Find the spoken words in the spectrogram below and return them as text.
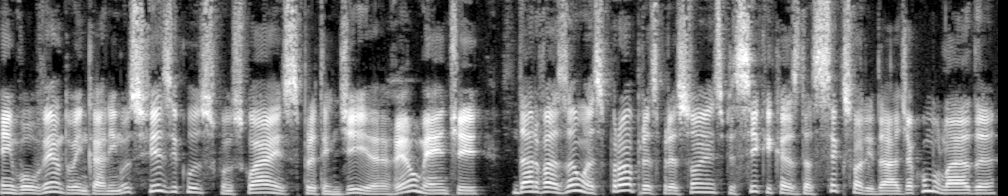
envolvendo-o em carinhos físicos com os quais pretendia, realmente, dar vazão às próprias pressões psíquicas da sexualidade acumulada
